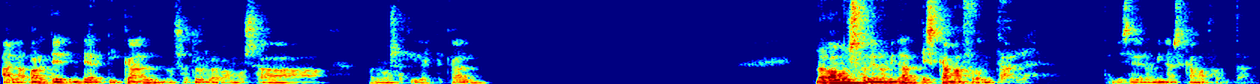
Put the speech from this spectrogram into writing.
a la parte vertical, nosotros la vamos a... ponemos aquí vertical. La vamos a denominar escama frontal. También se denomina escama frontal.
